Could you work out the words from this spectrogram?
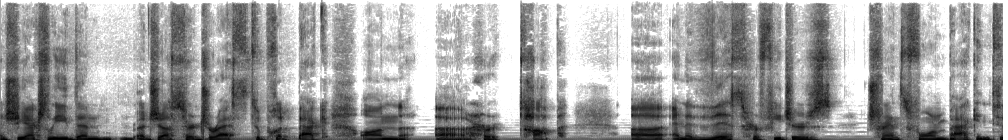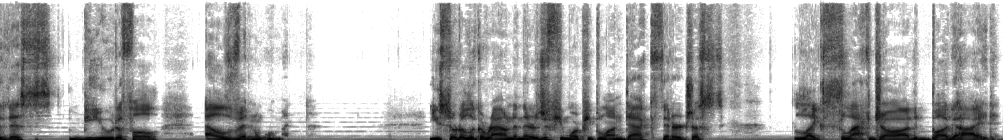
And she actually then adjusts her dress to put back on uh, her top. Uh, and at this, her features transform back into this beautiful elven woman. You sort of look around, and there's a few more people on deck that are just like slack jawed, bug eyed.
